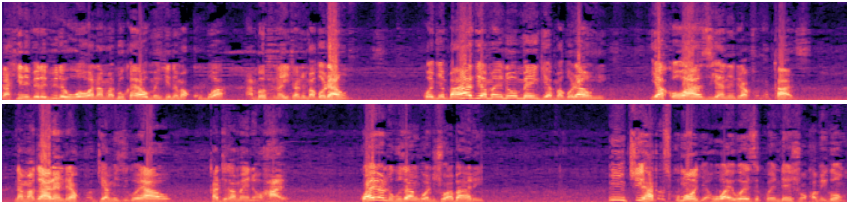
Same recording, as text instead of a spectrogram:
lakini vile vile huwa wana maduka yao mengine makubwa ambayo tunaita ni magodown. Kwenye baadhi ya maeneo mengi ya magodown yako wazi, yanaendelea kufanya kazi na magari yanaendelea kupakia mizigo yao katika maeneo hayo. Kwa hiyo ndugu zangu waandishi wa habari, nchi hata siku moja huwa haiwezi kuendeshwa kwa migomo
